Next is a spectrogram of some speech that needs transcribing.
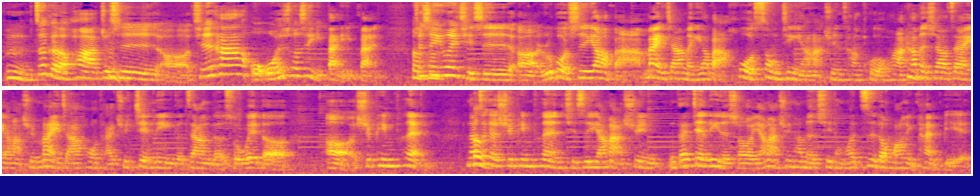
嗯，这个的话就是、嗯、呃，其实他我我会说是一半一半，就是因为其实呃，如果是要把卖家们要把货送进亚马逊仓库的话，嗯、他们是要在亚马逊卖家后台去建立一个这样的所谓的呃 shipping plan。那这个 shipping plan 其实亚马逊你在建立的时候，亚马逊他们的系统会自动帮你判别。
